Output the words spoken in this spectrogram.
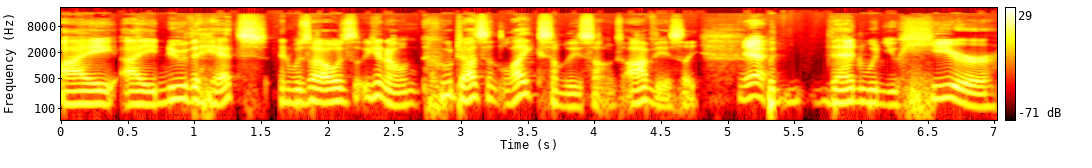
I I knew the hits and was always, you know, who doesn't like some of these songs, obviously. Yeah. But then when you hear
